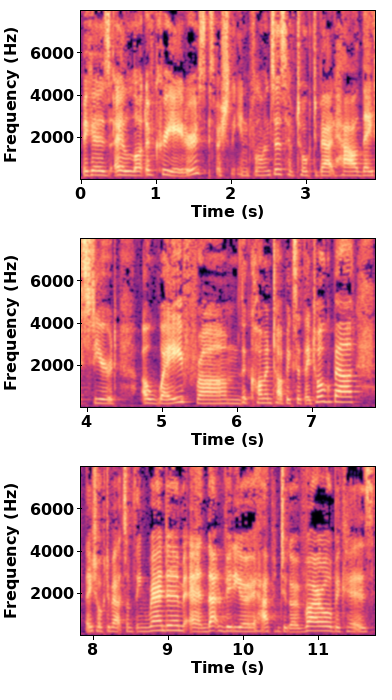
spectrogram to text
because a lot of creators, especially influencers, have talked about how they steered away from the common topics that they talk about. They talked about something random and that video happened to go viral because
